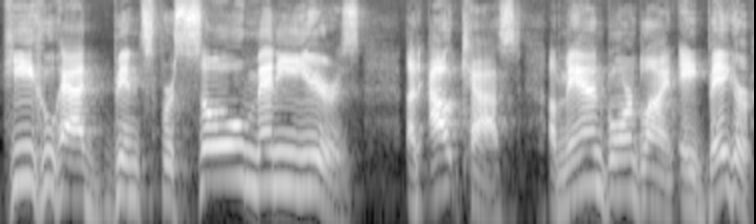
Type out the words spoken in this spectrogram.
he who had been for so many years an outcast, a man born blind, a beggar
